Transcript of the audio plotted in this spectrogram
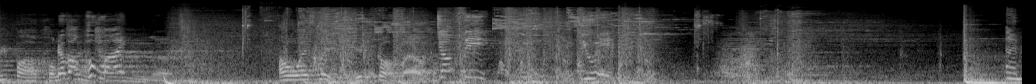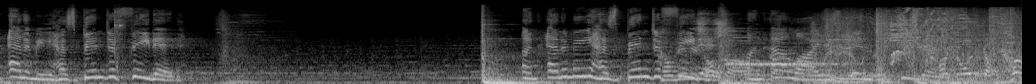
ฝีปากของระวังท่านพุ่มไม้ช่างเอ่อเอาไว้ค่อยคิดก็แล้วกันโจมตียูเอ็ An enemy has been defeated. An enemy has been defeated. An ally has been มา defeated. ดวลกับข้า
